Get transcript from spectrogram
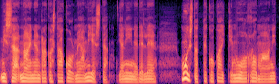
missä nainen rakastaa kolmea miestä, ja niin edelleen? Muistatteko kaikki nuo romaanit,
